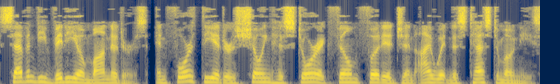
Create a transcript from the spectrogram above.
70 video monitors, and four theaters showing historic film footage and eyewitness testimonies,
